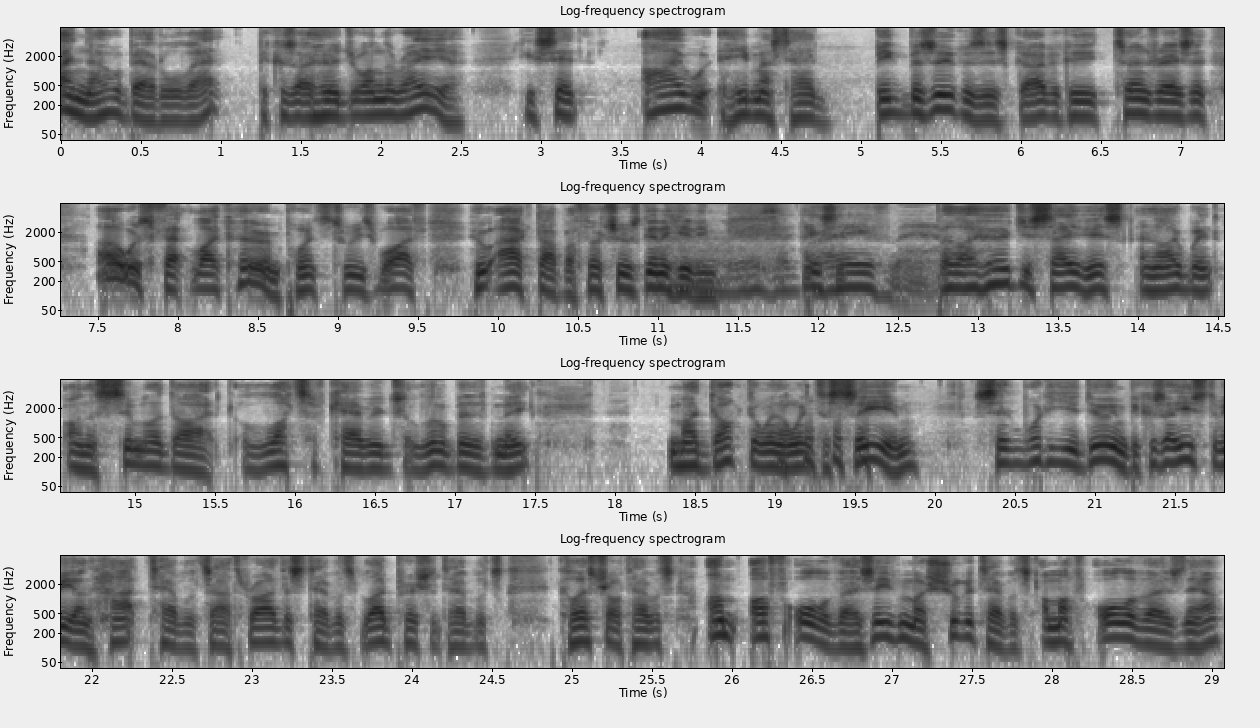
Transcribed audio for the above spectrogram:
I know about all that because I heard you on the radio. He said, I w-, he must have had big bazookas, this guy, because he turns around and said, I was fat like her, and points to his wife, who arced up. I thought she was going to hit him. Oh, he's a And he said, brave man. But I heard you say this, and I went on a similar diet lots of cabbage, a little bit of meat. My doctor, when I went to see him, said, What are you doing? Because I used to be on heart tablets, arthritis tablets, blood pressure tablets, cholesterol tablets. I'm off all of those, even my sugar tablets. I'm off all of those now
